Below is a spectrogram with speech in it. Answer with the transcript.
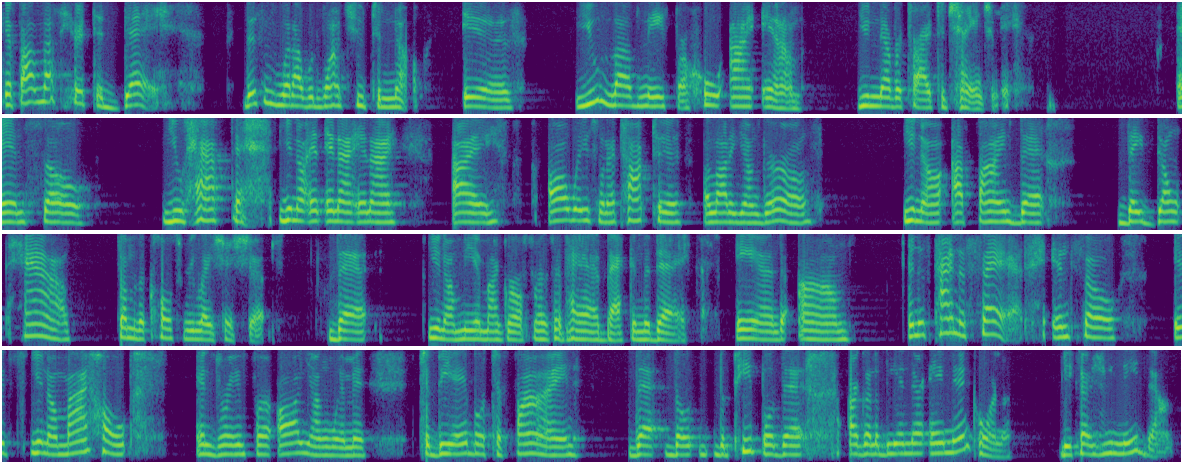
if I left here today, this is what I would want you to know is you love me for who I am. You never tried to change me. And so you have to, you know, and, and I, and I, I always, when I talk to a lot of young girls, you know, I find that they don't have some of the close relationships that, you know, me and my girlfriends have had back in the day. And um and it's kind of sad. And so it's, you know, my hope and dream for all young women to be able to find that the the people that are going to be in their amen corner because you need them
